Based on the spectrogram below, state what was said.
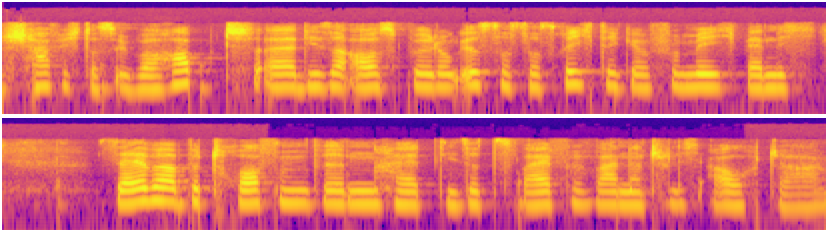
schaffe ich das überhaupt, äh, diese Ausbildung? Ist das das Richtige für mich, wenn ich selber betroffen bin? Halt, diese Zweifel waren natürlich auch da.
